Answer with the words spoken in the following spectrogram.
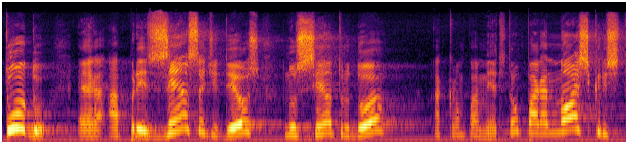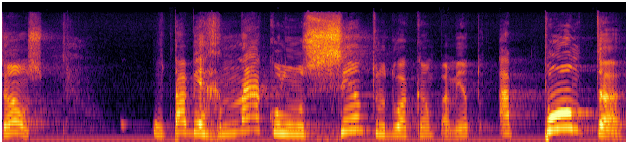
tudo: era a presença de Deus no centro do acampamento. Então, para nós cristãos, o tabernáculo no centro do acampamento aponta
